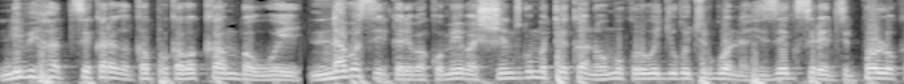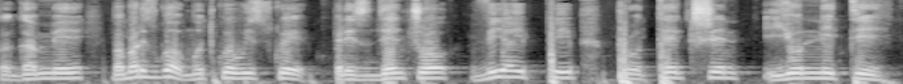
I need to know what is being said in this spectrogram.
n'ibihatse kari agakapu kaba kambawe n'abasirikare bakomeye bashinzwe umutekano w'umukuru w'igihugu cy'u rwanda his egiserensi paul kagame babarizwa mu mutwe wiswe presidential vip protection unity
